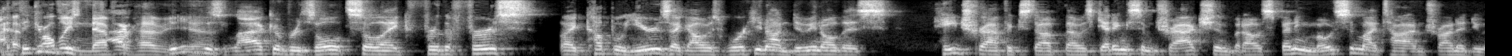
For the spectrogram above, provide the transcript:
i think probably never lack, have yeah. this lack of results so like for the first like couple years like i was working on doing all this paid traffic stuff that was getting some traction but i was spending most of my time trying to do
